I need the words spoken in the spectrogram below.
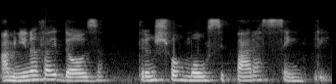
a menina vaidosa transformou-se para sempre.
